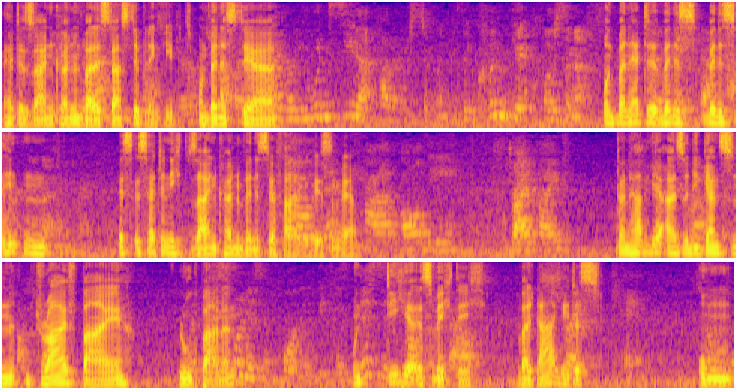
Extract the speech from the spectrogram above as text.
hätte sein können, weil es da Stippling gibt. Und wenn es der und man hätte, wenn es, wenn es hinten, es, es hätte nicht sein können, wenn es der Fahrer gewesen wäre. Dann haben wir also die ganzen Drive-by-Flugbahnen. Und die hier ist wichtig, weil da geht es um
